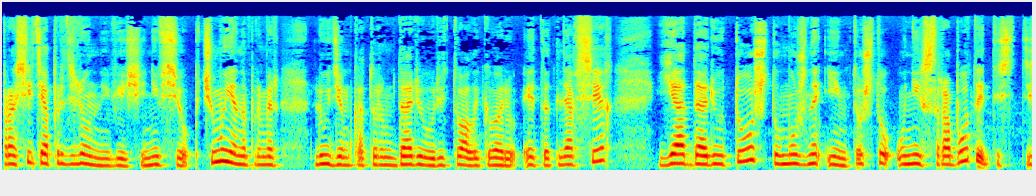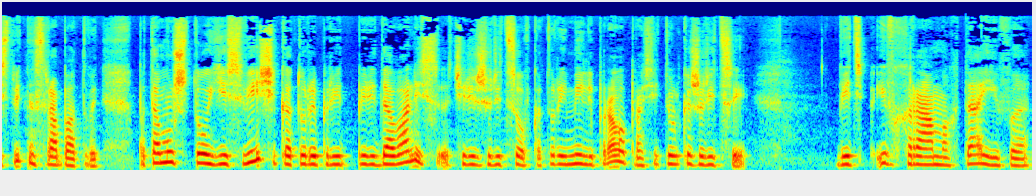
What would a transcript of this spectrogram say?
просить определенные вещи, не все. Почему я, например, людям, которым дарю ритуалы, говорю, это для всех, я дарю то, что можно им, то, что у них сработает, действительно срабатывает. Потому что есть вещи, которые передавались через жрецов, которые имели право просить только жрецы. Ведь и в храмах, да, и в,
